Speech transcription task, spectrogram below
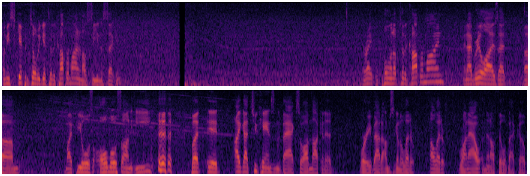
let me skip until we get to the copper mine, and I'll see you in a second. All right, we're pulling up to the copper mine, and I realize that um, my fuel is almost on E, but it I got two cans in the back, so I'm not gonna worry about it. I'm just gonna let it I'll let it run out, and then I'll fill it back up.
